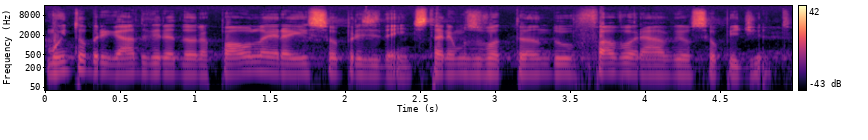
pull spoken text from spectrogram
Muito obrigado, vereadora Paula. Era isso, senhor presidente. Estaremos votando favorável ao seu pedido.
